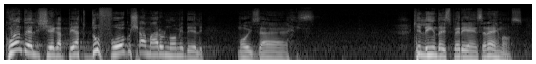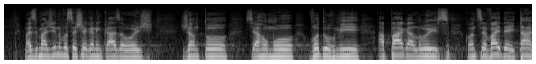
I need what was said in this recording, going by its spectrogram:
Quando ele chega perto do fogo, chamaram o nome dele: Moisés. Que linda experiência, né, irmãos? Mas imagina você chegando em casa hoje, jantou, se arrumou, vou dormir, apaga a luz. Quando você vai deitar,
